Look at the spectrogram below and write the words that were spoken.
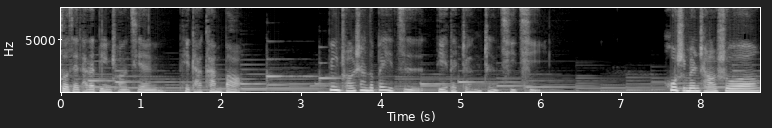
坐在他的病床前陪他看报，病床上的被子叠得整整齐齐。护士们常说：“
